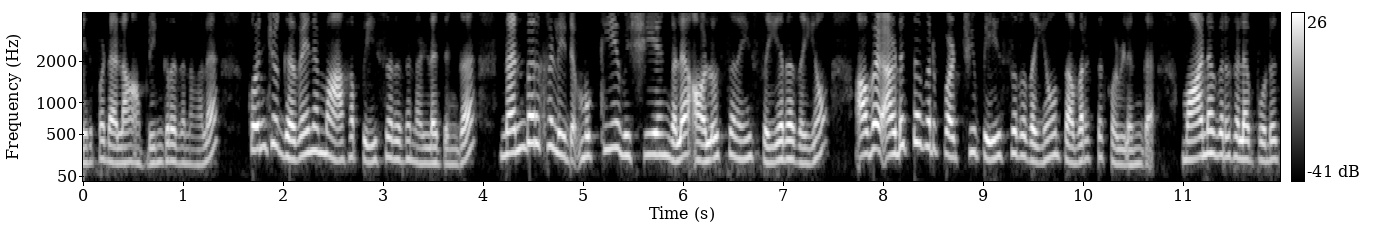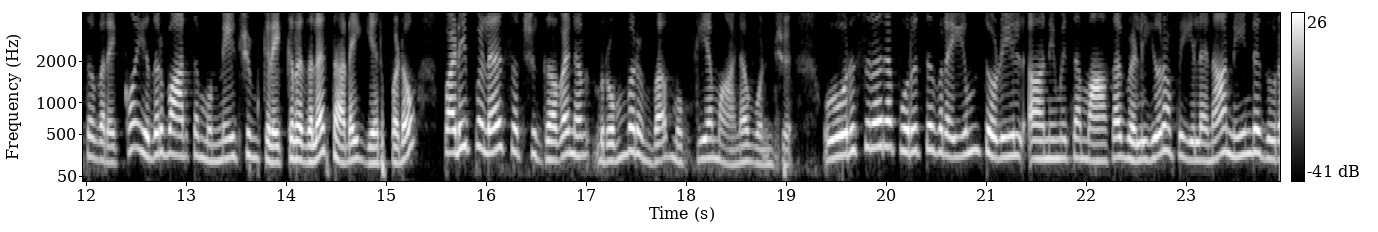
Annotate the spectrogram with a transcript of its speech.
ஏற்படலாம் அப்படிங்கிறதுனால கொஞ்சம் கவனமாக பேசுறது நல்லதுங்க. நண்பர்களிடம் முக்கிய விஷயங்களை ஆலோசனை செய்யறதையும் அவர் அடுத்தவர் பற்றி பேசுறதையும் தவிர்த்து கொள்ளுங்க. மாணவர்களை பொறுத்த வரைக்கும் எதிர்பார்த்த முன்னேற்றம் கிடைக்கிறதுல தடை ஏற்படும். படிப்பில் சற்று கவனம் ரொம்ப ரொம்ப முக்கியமான ஒன்று. ஒரு சிலரை பொறுத்தவரையும் தொழில் நிமித்தமாக வெளியூர் அப்படி இல்லைன்னா நீண்ட தூர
